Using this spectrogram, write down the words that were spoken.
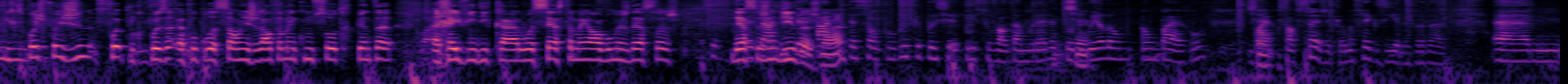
e que depois foi, foi porque depois a, a, população em geral também começou de repente a, a reivindicar o acesso também a algumas dessas Sim, dessas medidas a não é? a habitação pública por isso, por isso o Val da Moreira todo Sim. ele é um, é um bairro, bairro salvo seja que é uma freguesia na verdade um,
